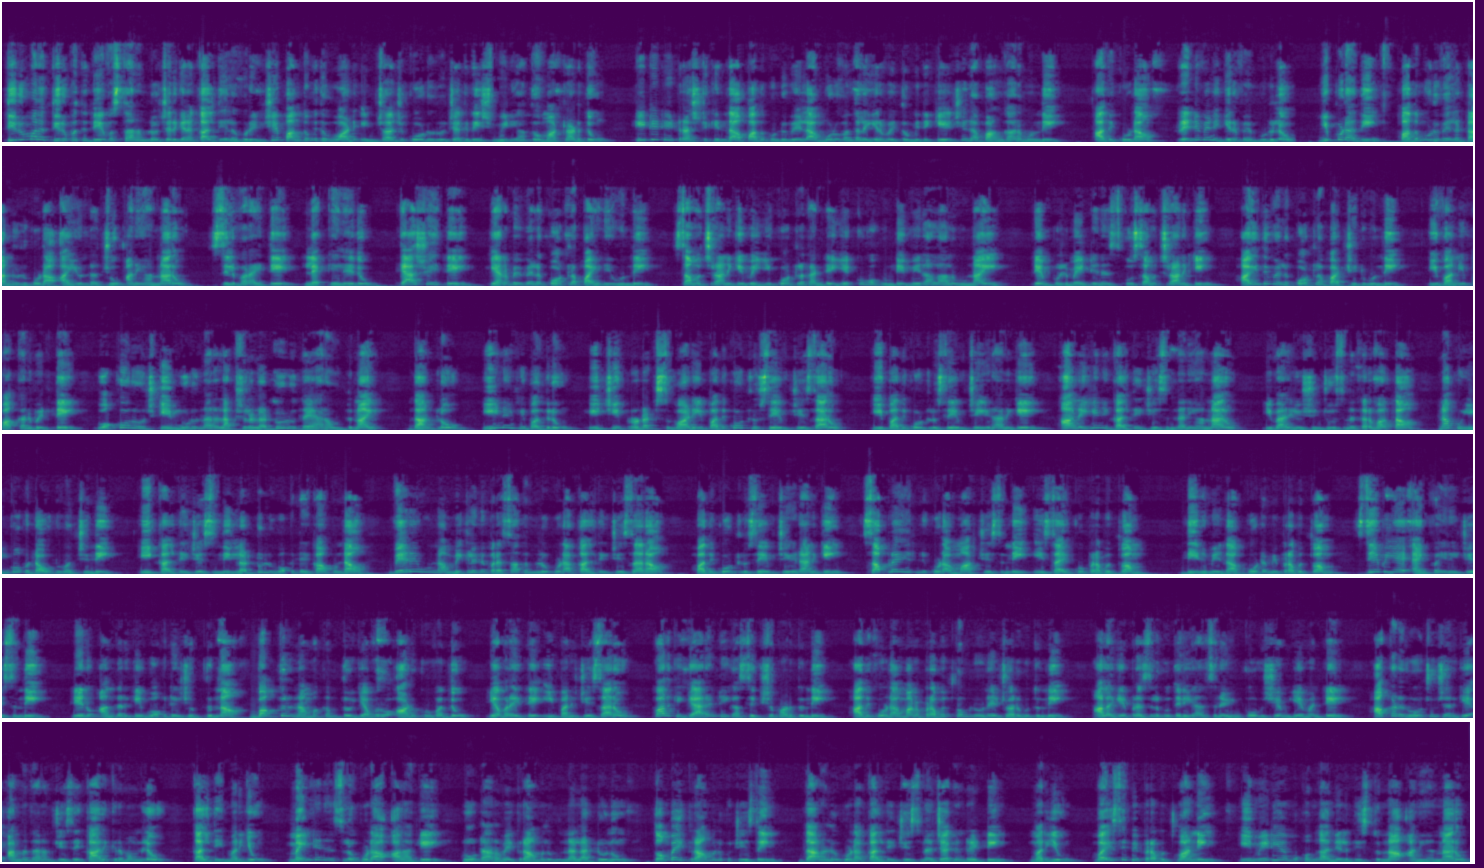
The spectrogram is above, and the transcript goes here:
తిరుమల తిరుపతి దేవస్థానంలో జరిగిన కల్తీల గురించి పంతొమ్మిదవ వార్డు ఇన్ఛార్జ్ కోడూరు జగదీష్ మీడియాతో మాట్లాడుతూ టీటీడీ ట్రస్ట్ కింద పదకొండు వేల మూడు వందల ఇరవై తొమ్మిది కేజీల బంగారం ఉంది. అది కూడా రెండు వేల ఇరవై మూడులో. ఇప్పుడు అది పదమూడు వేల టన్నులు కూడా అయ్యుండొచ్చు అని అన్నారు. సిల్వర్ అయితే లెక్కే లేదు. క్యాష్ అయితే ఎనభై వేల కోట్ల పైనే ఉంది. సంవత్సరానికి వెయ్యి కోట్ల కంటే ఎక్కువ ఉండి విరాళాలు ఉన్నాయి. టెంపుల్ మెయింటెనెన్స్కు సంవత్సరానికి ఐదు వేల కోట్ల బడ్జెట్ ఉంది. ఇవన్నీ పక్కన పెడితే ఒక్కో రోజుకి మూడున్నర లక్షల లడ్డూలు తయారవుతున్నాయి. దాంట్లో ఈ నెయ్యి బదులు ఈ చీప్ ప్రొడక్ట్స్ వాడి పది కోట్లు సేవ్ చేశారు. ఈ పది కోట్లు సేవ్ చేయడానికే ఆ నెయ్యిని కల్తీ చేసిందని అన్నారు. ఇవాల్యుయేషన్ చూసిన తర్వాత నాకు ఇంకొక డౌట్ వచ్చింది. ఈ కల్తీ చేసింది లడ్డూలు ఒకటే కాకుండా వేరే ఉన్న మిగిలిన ప్రసాదంలో కూడా కల్తీ చేశారా? పది కోట్లు సేవ్ చేయడానికి సప్లయర్ని కూడా మార్చేసింది ఈ సైకో ప్రభుత్వం. దీని మీద కూటమి ప్రభుత్వం సిబిఐ ఎంక్వైరీ చేసింది. నేను అందరికీ ఒకటే చెప్తున్నా భక్తుల నమ్మకంతో ఎవరూ ఆడుకోవద్దు. ఎవరైతే ఈ పని చేశారో వాళ్ళకి గ్యారంటీగా శిక్ష పడుతుంది. అది కూడా మన ప్రభుత్వంలోనే జరుగుతుంది. అలాగే ప్రజలకు తెలియాల్సిన ఇంకో విషయం ఏమంటే అక్కడ రోజు జరిగే అన్నదానం చేసే కార్యక్రమంలో కల్తీ మరియు మెయింటెనెన్స్లో కూడా అలాగే నూట అరవై గ్రాములు ఉన్న లడ్డూను తొంభై గ్రాములకు చేసి దానిలో కూడా కల్తీ చేసిన జగన్ రెడ్డి మరియు వైసీపీ ప్రభుత్వాన్ని ఈ మీడియా ముఖంగా నిలదీస్తున్నా అని అన్నారు.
